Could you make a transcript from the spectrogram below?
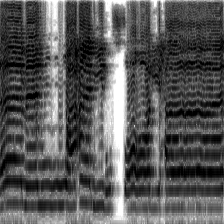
آمنوا وعملوا الصالحات.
